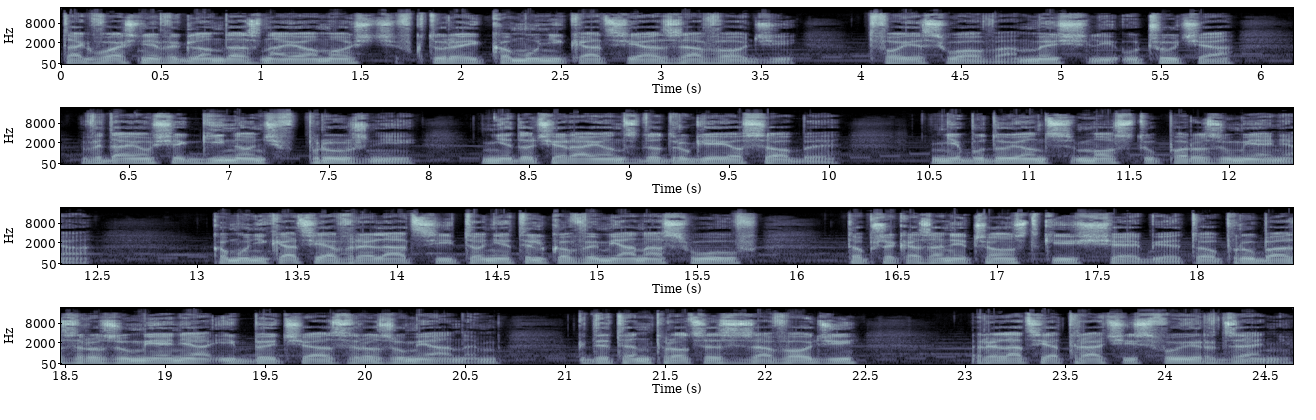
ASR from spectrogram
Tak właśnie wygląda znajomość, w której komunikacja zawodzi. Twoje słowa, myśli, uczucia wydają się ginąć w próżni, nie docierając do drugiej osoby, nie budując mostu porozumienia. Komunikacja w relacji to nie tylko wymiana słów, to przekazanie cząstki siebie, to próba zrozumienia i bycia zrozumianym. Gdy ten proces zawodzi, relacja traci swój rdzeń,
